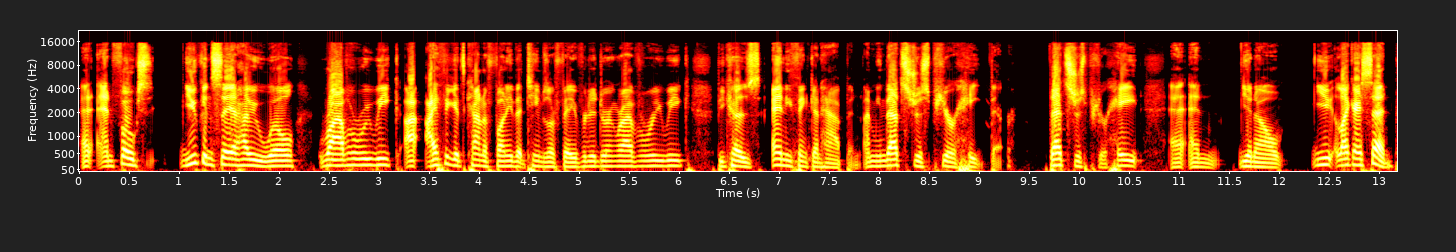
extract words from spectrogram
and, and folks you can say it how you will. Rivalry week I, I think it's kind of funny that teams are favored during rivalry week because anything can happen. I mean that's just pure hate there. That's just pure hate and, and you know you like I said,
